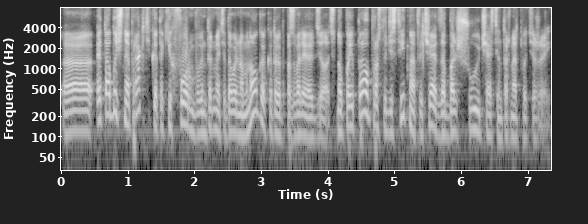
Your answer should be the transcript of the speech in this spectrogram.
Э, это обычная практика, таких форм в интернете довольно много, которые это позволяют делать, но PayPal просто действительно отвечает за большую часть интернет-платежей.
